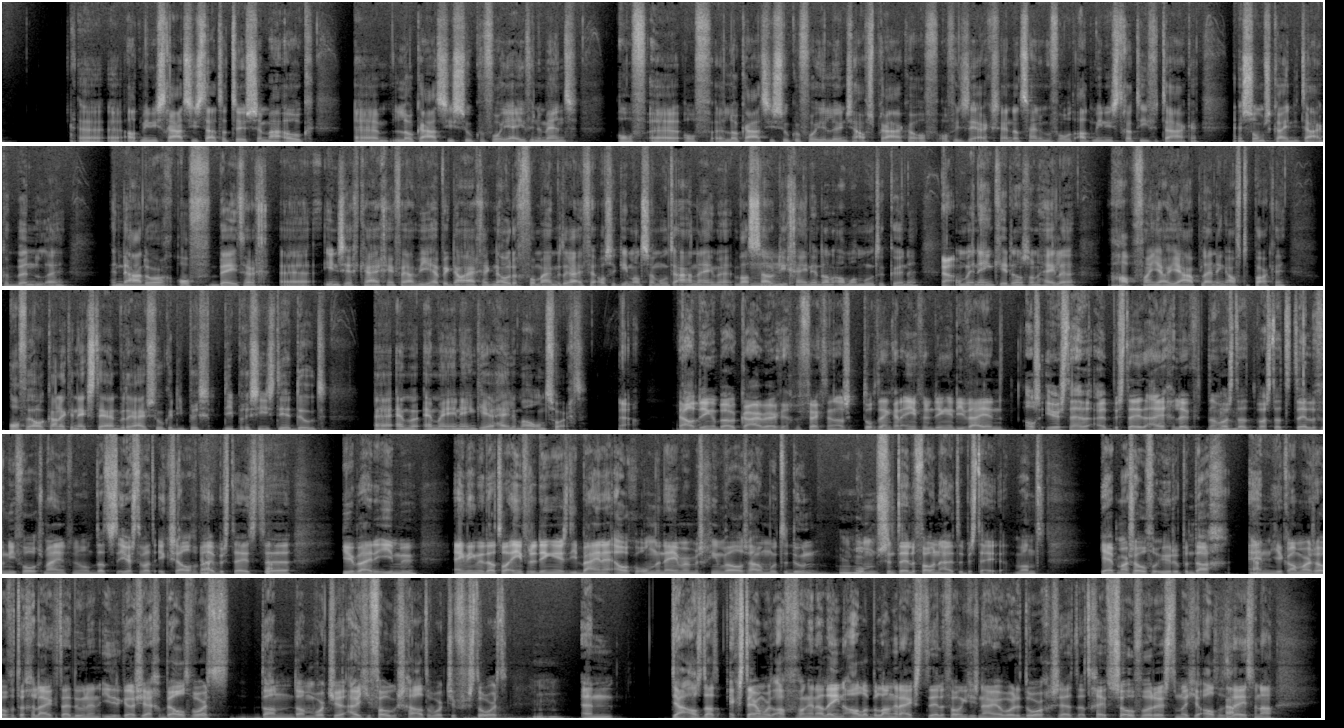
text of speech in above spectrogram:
eh, eh, administratie staat ertussen, maar ook ehm, locaties zoeken voor je evenement. Of, eh, of locaties zoeken voor je lunchafspraken of, of iets dergelijks. En dat zijn dan bijvoorbeeld administratieve taken. En soms kan je die taken bundelen. En daardoor of beter eh, inzicht krijgen in van ja, wie heb ik nou eigenlijk nodig voor mijn bedrijf. Als ik iemand zou moeten aannemen, wat zou Mhm. diegene dan allemaal moeten kunnen? Ja. Om in één keer dan zo'n hele hap van jouw jaarplanning af te pakken. Ofwel kan ik een extern bedrijf zoeken die, pre- die precies dit doet. eh, en, me, en me in één keer helemaal ontzorgt. Ja. ja, al dingen bij elkaar werkt echt perfect. En als ik toch denk aan een van de dingen die wij als eerste hebben uitbesteed eigenlijk... dan was, Mhm. dat, was dat de telefonie volgens mij. Dat is het eerste wat ik zelf heb Ja. uitbesteed eh, hier bij de IMU. En ik denk dat dat wel een van de dingen is die bijna elke ondernemer misschien wel zou moeten doen... Mhm. om zijn telefoon uit te besteden. Want je hebt maar zoveel uren op een dag en je kan maar zoveel tegelijkertijd doen. En iedere keer als jij gebeld wordt, dan, dan word je uit je focus gehaald, dan word je verstoord. En ja, als dat extern wordt afgevangen en alleen alle belangrijkste telefoontjes naar je worden doorgezet, dat geeft zoveel rust. Omdat je altijd Ja. weet van nou,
